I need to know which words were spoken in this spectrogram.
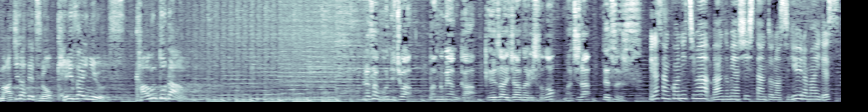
町田鉄の経済ニュースカウントダウン。皆さんこんにちは。番組アンカー経済ジャーナリストの町田鉄です。皆さんこんにちは。番組アシスタントの杉浦舞です。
